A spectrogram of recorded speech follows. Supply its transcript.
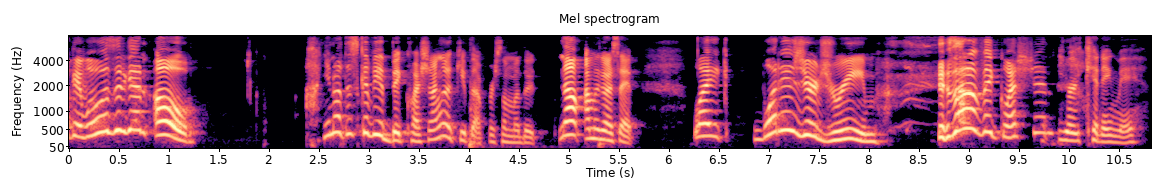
Okay. What was it again? Oh, you know this could be a big question. I'm gonna keep that for some other. No, I'm gonna say it. Like, what is your dream? is that a big question? You're kidding me.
